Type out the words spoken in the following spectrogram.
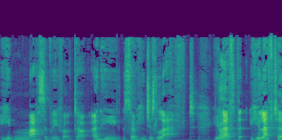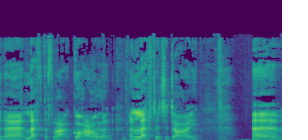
he'd massively fucked up, and he so he just left. He Oh. left. He left her there, left the flat, got out, then. and left her to die. Um,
